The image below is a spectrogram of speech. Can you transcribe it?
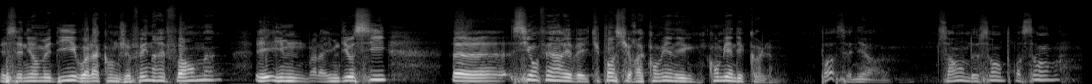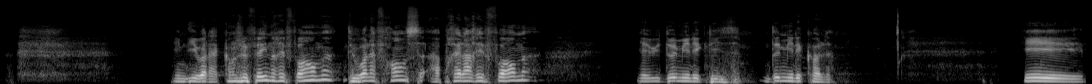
Et le Seigneur me dit, voilà, quand je fais une réforme, et il, voilà, il me dit aussi, euh, si on fait un réveil, tu penses qu'il y aura combien d'écoles? Pas, Seigneur, 100, 200, 300 Il me dit, voilà, quand je fais une réforme, tu vois la France, après la réforme, il y a eu 2000 églises, 2000 écoles. Et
